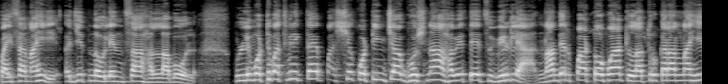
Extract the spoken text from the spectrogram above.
पैसा नाही. अजित नवलेंचा हल्लाबोल पुढली मोठी बातमी निघताय. पाचशे कोटींच्या घोषणा हवेतेच विरल्या. नांदेड पाठोपाठ लातूरकरांनाही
